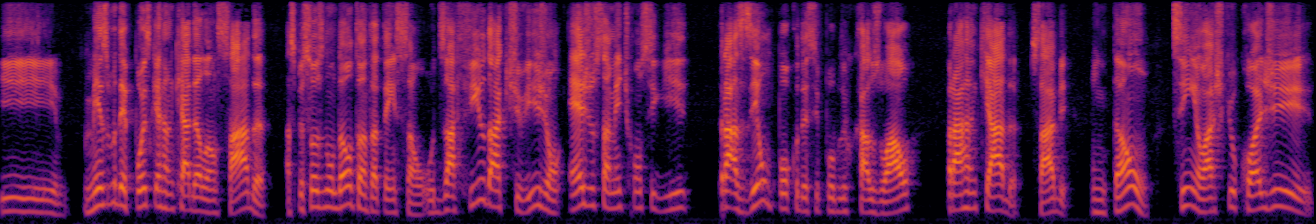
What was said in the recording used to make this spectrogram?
E mesmo depois que a ranqueada é lançada, as pessoas não dão tanta atenção. O desafio da Activision é justamente conseguir trazer um pouco desse público casual pra ranqueada, sabe? Então, sim, eu acho que o COD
